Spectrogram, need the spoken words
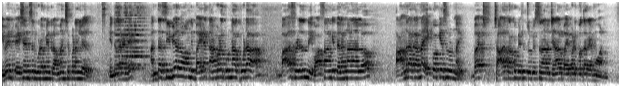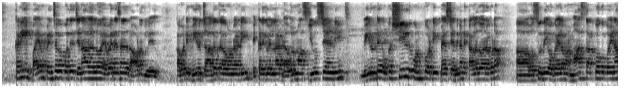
ఈవెన్ పేషెంట్స్ని కూడా మేము రమ్మని చెప్పడం లేదు. ఎందుకంటే అంత సివియర్గా ఉంది. బయట కనబడకుండా కూడా బాగా స్ప్రెడ్ ఉంది. వాస్తవానికి తెలంగాణలో ఆంధ్ర కన్నా ఎక్కువ కేసులు ఉన్నాయి. బట్ చాలా తక్కువ కేసులు చూపిస్తున్నారు. జనాలు భయపడిపోతారేమో అని. కానీ భయం పెంచకపోతే జనాలలో అవేర్నెస్ అనేది రావడం లేదు. కాబట్టి మీరు జాగ్రత్తగా ఉండండి. ఎక్కడికి వెళ్ళినా డబుల్ మాస్క్ యూజ్ చేయండి. వీలుంటే ఒక షీల్డ్ కొనుక్కోండి. బెస్ట్ ఎందుకంటే కళ్ళ ద్వారా కూడా వస్తుంది. ఒకవేళ మన మాస్క్ తక్కువకపోయినా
